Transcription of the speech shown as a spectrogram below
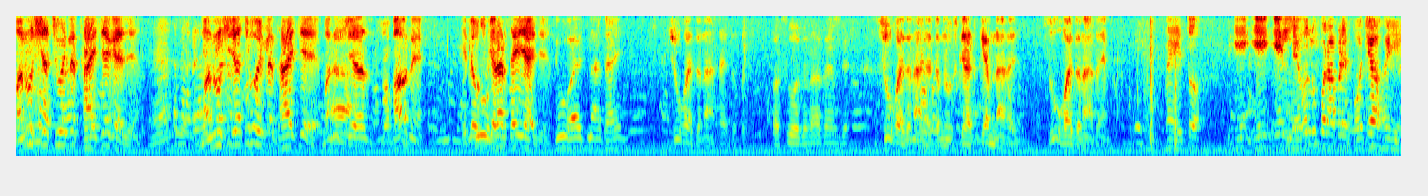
મનુષ્ય છું એટલે થાય છે કે છે? મનુષ્ય છું એટલે થાય છે. મનુષ્ય સ્વભાવ ને એટલે ઉશ્કેરાટ થઈ જાય છે. શું હોય તો ના થાય? શું હોય તો ના થાય તો પછી? પશુઓ તો ના થાય શું હોય તો ના થાય? તમને ઉશ્કેરાટ કેમ ના થાય? શું હોય તો ના થાય એ તો એ એ એ લેવલ ઉપર આપણે પહોંચ્યા હોઈએ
